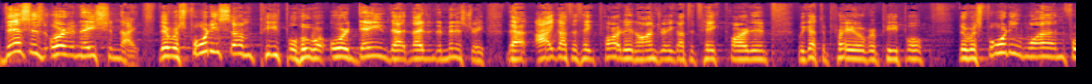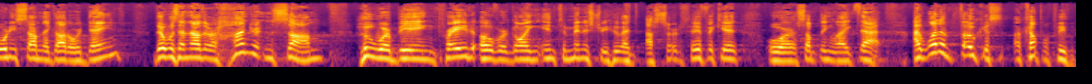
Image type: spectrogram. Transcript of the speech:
this is ordination night. There was 40 some people who were ordained that night in the ministry that I got to take part in, Andre got to take part in. We got to pray over people. There was 41, 40 some that got ordained. There was another 100 and some who were being prayed over going into ministry who had a certificate or something like that. I want to focus a couple people.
